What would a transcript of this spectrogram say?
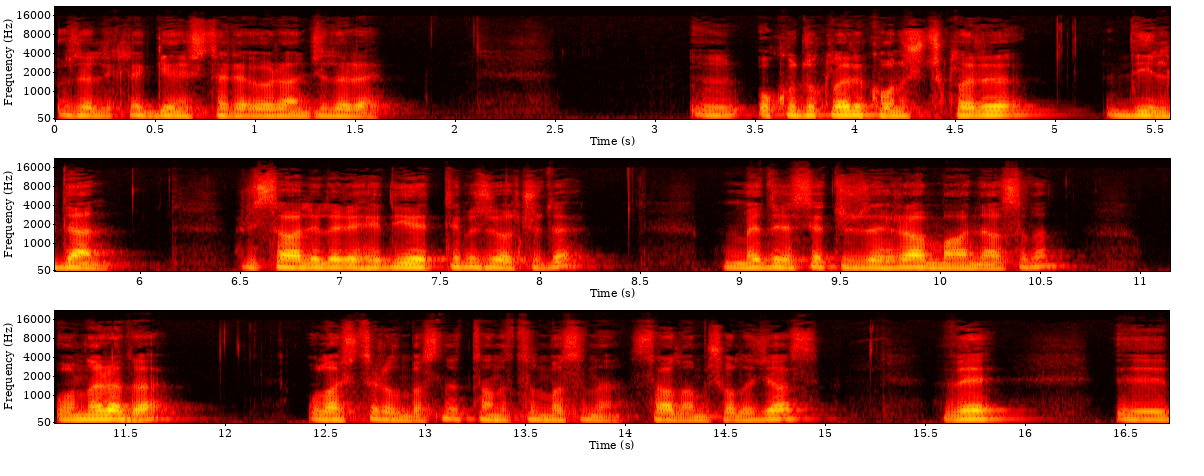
özellikle gençlere, öğrencilere e, okudukları, konuştukları dilden risaleleri hediye ettiğimiz ölçüde Medreset-ü Zehra manasının onlara da ulaştırılmasını, tanıtılmasını sağlamış olacağız. Ve e,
